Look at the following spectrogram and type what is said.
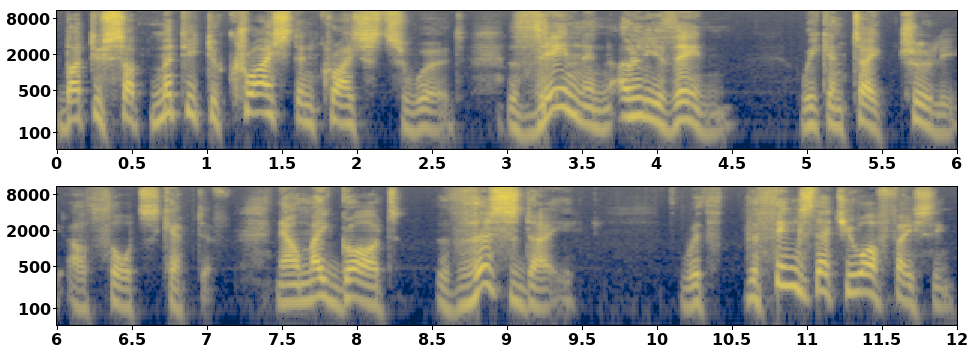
but to submit it to Christ and Christ's word. Then and only then we can take truly our thoughts captive. Now, may God this day, with the things that you are facing,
